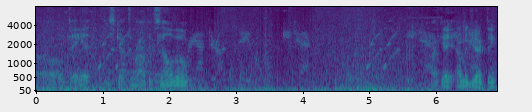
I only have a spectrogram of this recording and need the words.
Oh, dang it. He's got the rocket salvo. Okay, I'm ejecting.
